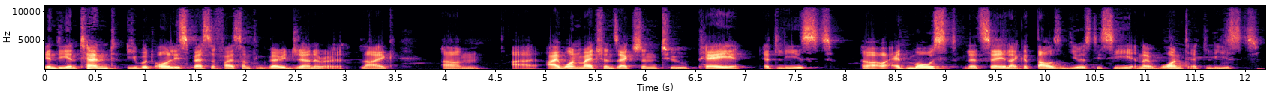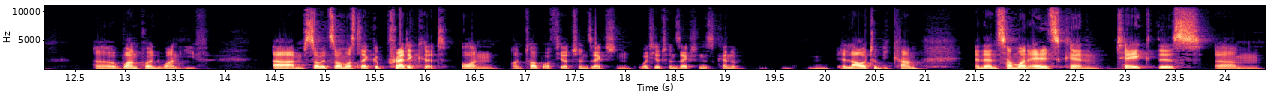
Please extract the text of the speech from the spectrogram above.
in the intent you would only specify something very general like um, I, I want my transaction to pay at least uh, at most, let's say like a thousand USDC, and I want at least uh, 1.1 ETH. Um, so it's almost like a predicate on on top of your transaction, what your transaction is kind of allowed to become, and then someone else can take this um,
